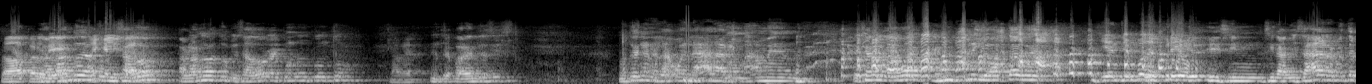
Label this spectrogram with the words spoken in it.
No, pero Y hablando de atomizador, hablando de atomizador, ahí pone un punto, A ver. entre paréntesis. No tengan el agua helada, no mamen. Echan el agua en un friota, güey. Y en tiempo de frío. Y, y sin, sin avisar, de repente,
